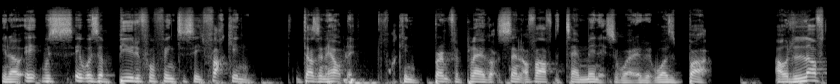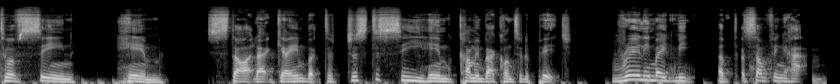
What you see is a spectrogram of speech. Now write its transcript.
You know, it was it was a beautiful thing to see. Fucking doesn't help that fucking Brentford player got sent off after ten minutes or whatever it was. But I would love to have seen him start that game, but to, just to see him coming back onto the pitch really made me uh, something happen.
